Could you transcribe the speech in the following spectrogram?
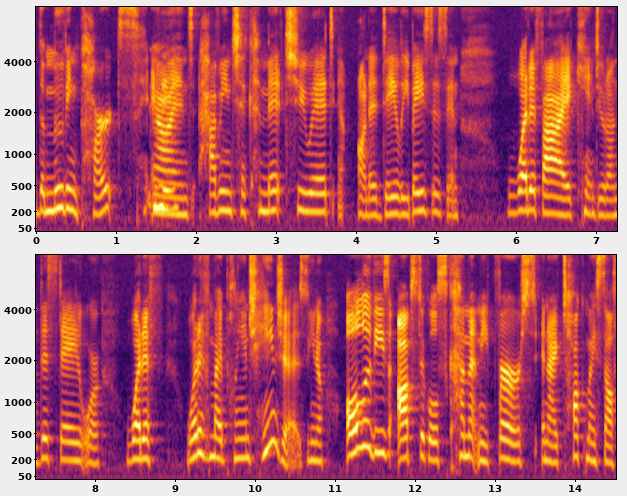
the moving parts and having to commit to it on a daily basis and what if I can't do it on this day or what if what if my plan changes you know all of these obstacles come at me first and I talk myself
